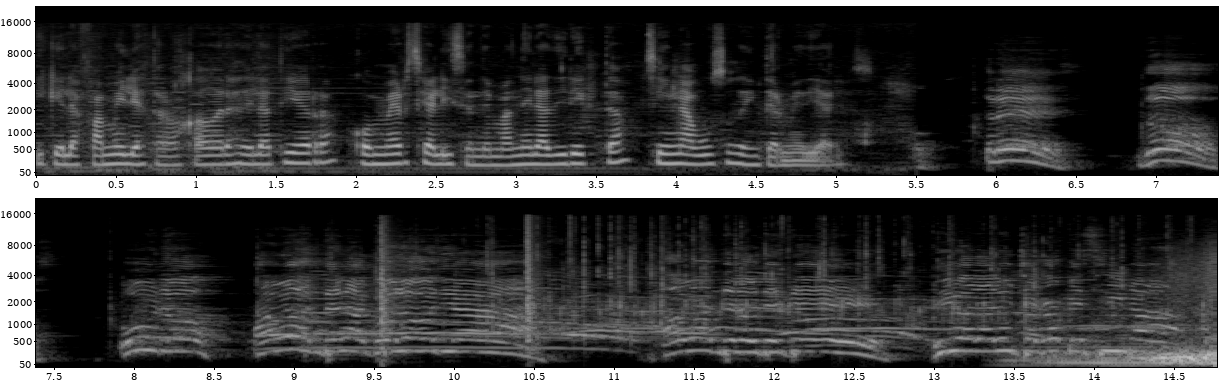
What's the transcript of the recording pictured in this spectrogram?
y que las familias trabajadoras de la tierra comercialicen de manera directa sin abusos de intermediarios. 3, 2, 1, ¡avante la colonia! ¡Avante la UTT! ¡Viva la lucha campesina!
